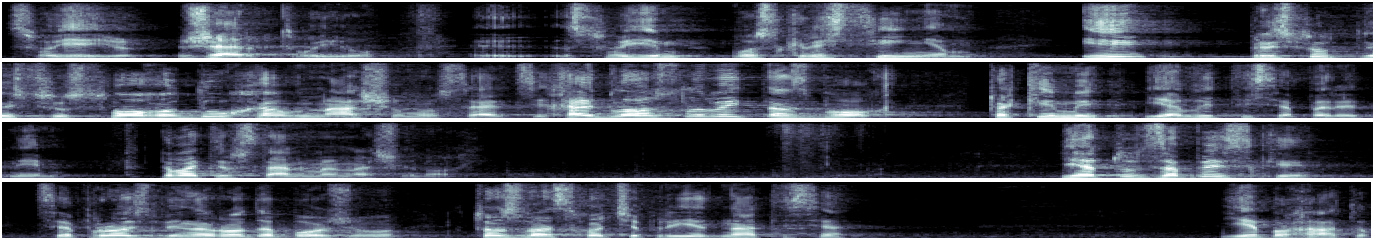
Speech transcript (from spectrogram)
своєю жертвою, е, своїм воскресінням і присутністю свого духа в нашому серці. Хай благословить нас Бог такими явитися перед Ним. Давайте встанемо на наші ноги. Є тут записки, це просьби народа Божого. Хто з вас хоче приєднатися? Є багато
